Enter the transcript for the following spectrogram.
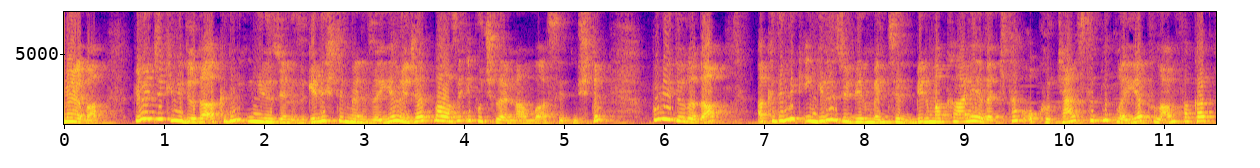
Merhaba. Bir önceki videoda akademik İngilizcenizi geliştirmenize yarayacak bazı ipuçlarından bahsetmiştim. Bu videoda da akademik İngilizce bir metin, bir makale ya da kitap okurken sıklıkla yapılan fakat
